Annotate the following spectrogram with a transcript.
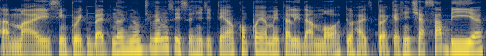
Uh, mas em Breaking Bad nós não tivemos isso. A gente tem acompanhamento ali da morte do Heisenberg. A gente já sabia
